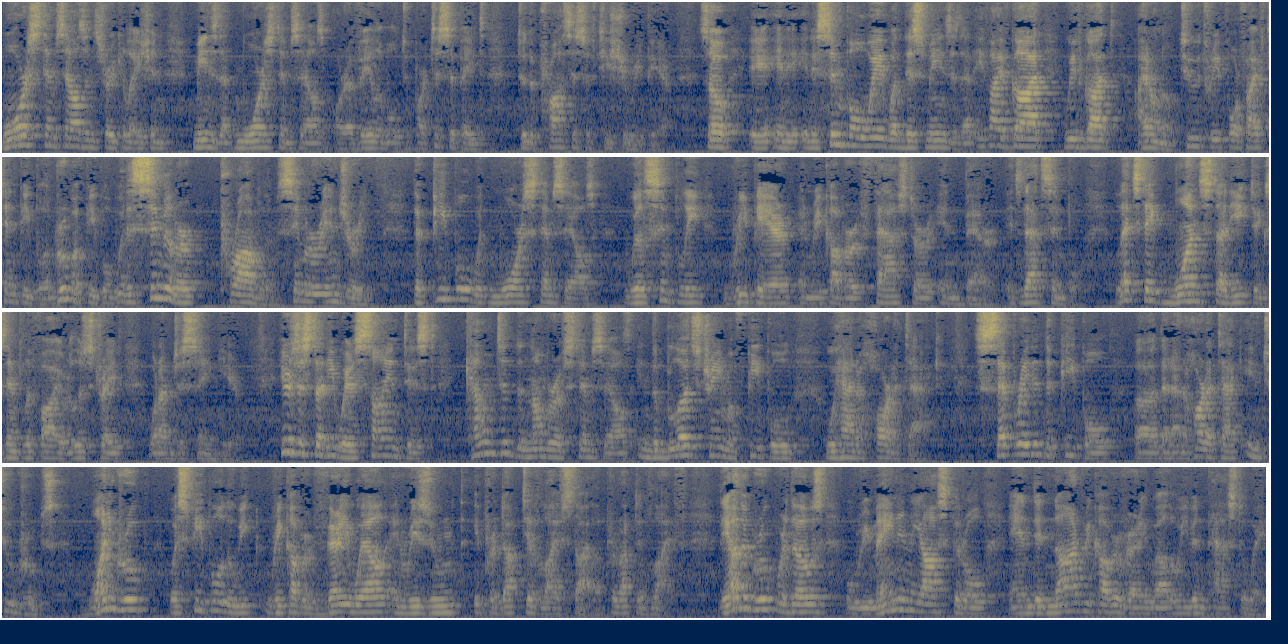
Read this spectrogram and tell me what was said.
more stem cells in circulation means that more stem cells are available to participate to the process of tissue repair. So in, in a simple way, what this means is that if I've got, we've got, I don't know, two, three, four, five, ten people, a group of people with a similar problem, similar injury, the people with more stem cells will simply repair and recover faster and better. It's that simple. Let's take one study to exemplify or illustrate what I'm just saying here. Here's a study where scientists counted the number of stem cells in the bloodstream of people who had a heart attack, separated the people uh, that had a heart attack in two groups. One group was people who re- recovered very well and resumed a productive lifestyle, a productive life. The other group were those who remained in the hospital and did not recover very well or even passed away.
